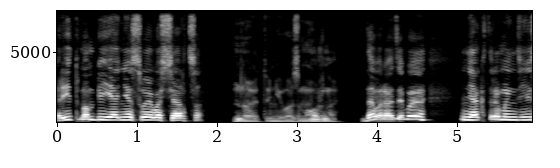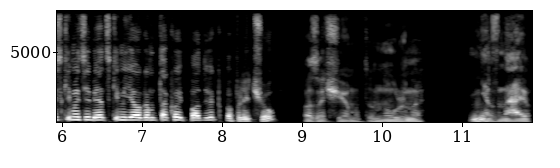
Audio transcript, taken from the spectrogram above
ритмом биения своего сердца. Но это невозможно. Да вроде бы некоторым индийским и тибетским йогам такой подвиг по плечу. А зачем это нужно? Не знаю.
